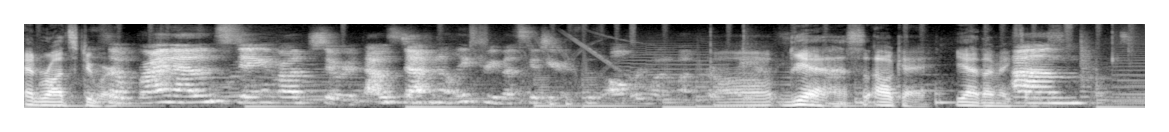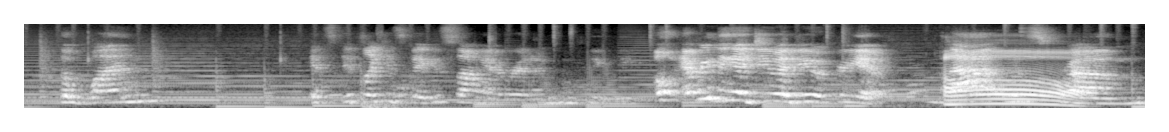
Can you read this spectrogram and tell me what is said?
and Rod Stewart. So Bryan Adams, Sting, and Rod Stewart. That was definitely Three Musketeers. It was All for One. One for Oh yes. Okay. Yeah, that makes sense. Um, the one. It's it's like his biggest song ever, and I'm completely. Oh, everything I do, I do it for you. That Oh. was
